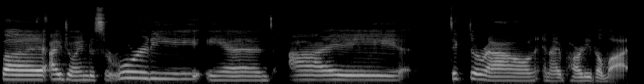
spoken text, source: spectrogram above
But I joined a sorority and I dicked around and I partied a lot.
